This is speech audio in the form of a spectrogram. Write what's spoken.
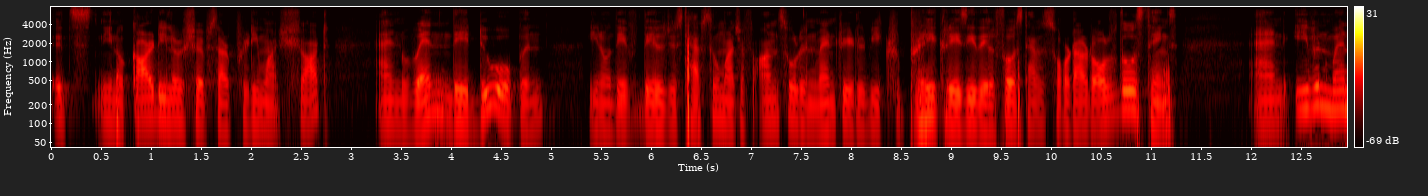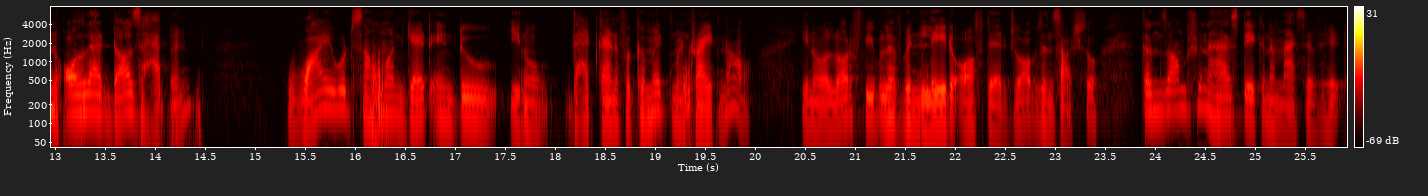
It's, you know, car dealerships are pretty much shut, and when they do open, you know, they've they'll just have so much of unsold inventory, it'll be cr- pretty crazy. They'll first have to sort out all of those things, and even when all that does happen, why would someone get into, you know, that kind of a commitment right now? You know, a lot of people have been laid off their jobs and such. So consumption has taken a massive hit,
